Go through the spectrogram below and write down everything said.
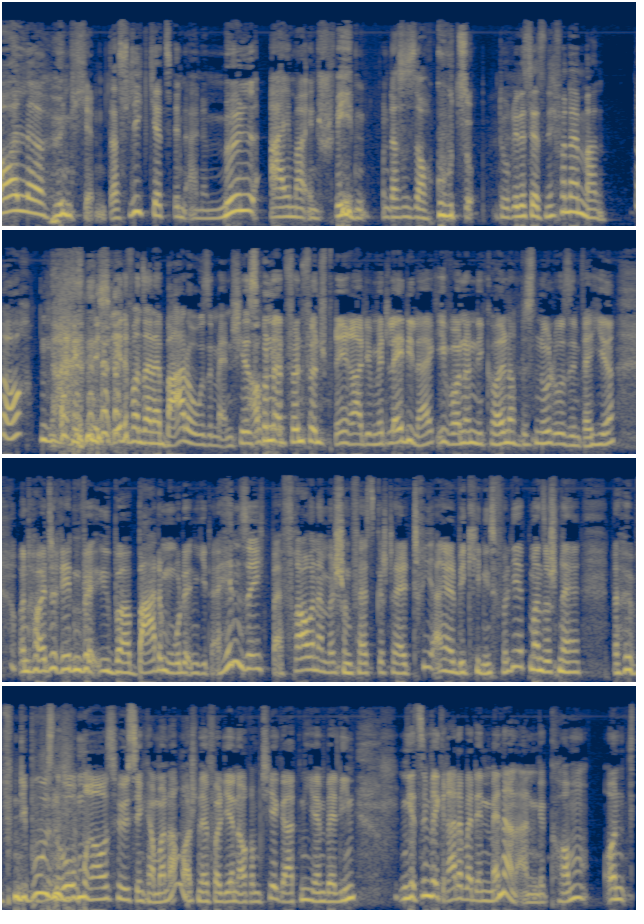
olle Hündchen, das liegt jetzt in einem Mülleimer in Schweden. Und das ist auch gut so. Du redest jetzt nicht von deinem Mann. Doch. Nein, ich rede von seiner Badehose, Mensch. Hier ist 105 in Spreeradio mit Ladylike. Yvonne und Nicole, noch bis 0 Uhr sind wir hier. Und heute reden wir über Bademode in jeder Hinsicht. Bei Frauen haben wir schon festgestellt, Triangel-Bikinis verliert man so schnell. Da hüpfen die Busen oben raus. Höschen kann man auch mal schnell verlieren, auch im Tiergarten hier in Berlin. Und jetzt sind wir gerade bei den Männern angekommen. Und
